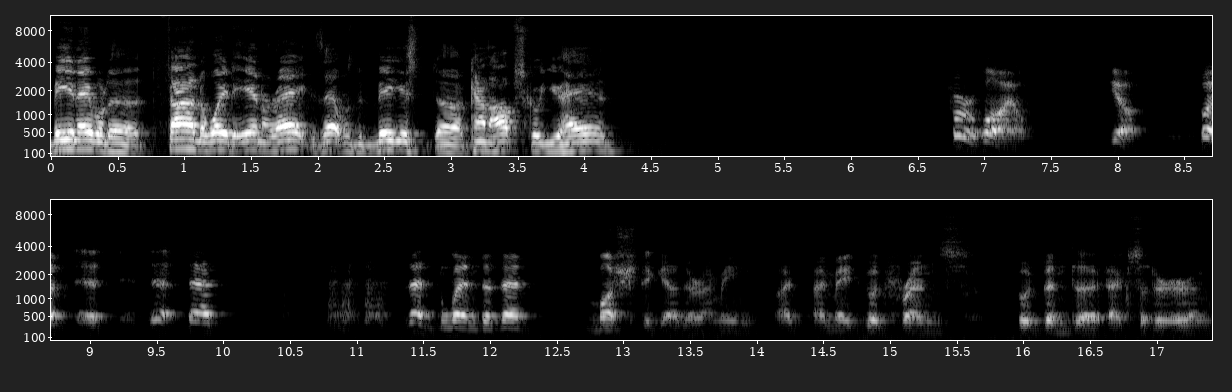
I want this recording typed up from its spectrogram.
being able to find a way to interact. Is that was the biggest uh, kind of obstacle you had? For a while, yeah, but uh, that, that that blended that mush together. I mean, I, I made good friends who had been to Exeter and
